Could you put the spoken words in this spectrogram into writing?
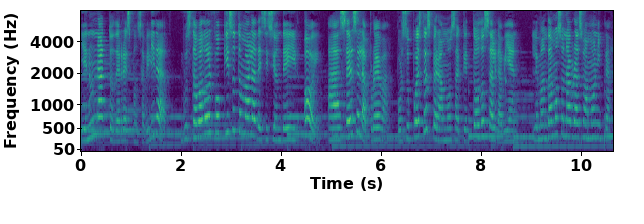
y en un acto de responsabilidad Gustavo Adolfo quiso tomar la decisión de ir hoy a hacerse la prueba. Por supuesto esperamos a que todo salga bien. Le mandamos un abrazo a Mónica.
